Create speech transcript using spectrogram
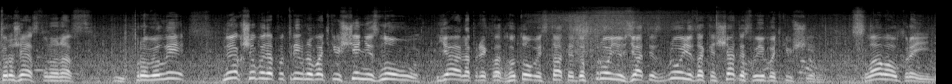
Торжественно нас провели. Ну, якщо буде потрібно батьківщині, знову я, наприклад, готовий стати до строю, взяти зброю, захищати свою батьківщину. Слава Україні!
